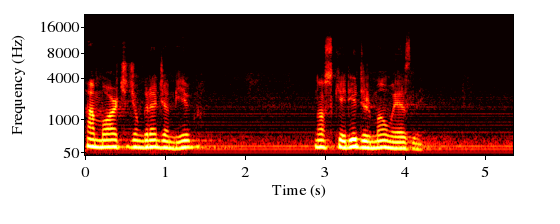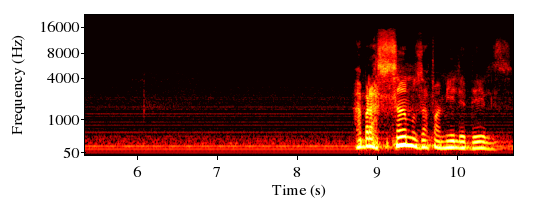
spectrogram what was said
a morte de um grande amigo, nosso querido irmão Wesley. Abraçamos a família deles,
